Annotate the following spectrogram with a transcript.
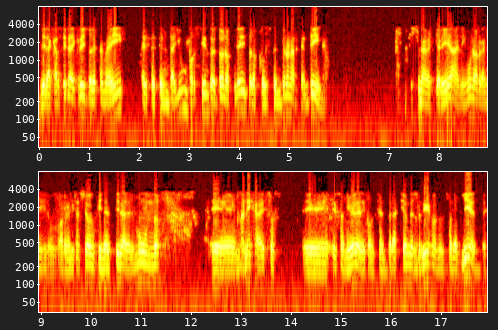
de la cartera de crédito del FMI, el 71% de todos los créditos los concentró en Argentina es una bestialidad. Ninguna organización financiera del mundo eh, maneja esos eh, esos niveles de concentración del riesgo en un solo cliente.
